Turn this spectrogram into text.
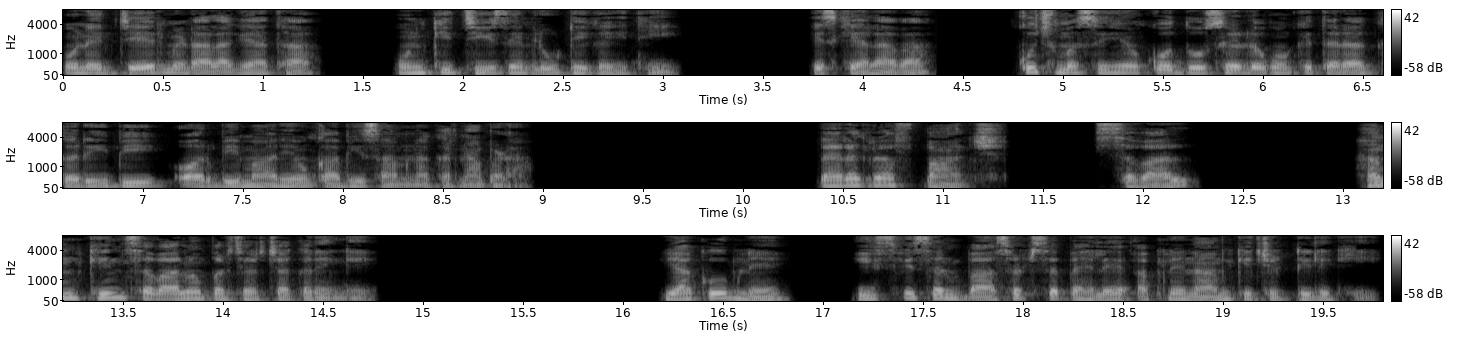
उन्हें जेल में डाला गया था, उनकी चीज़ें लूटी गई थी। इसके अलावा कुछ मसीहियों को दूसरे लोगों की तरह गरीबी और बीमारियों का भी सामना करना पड़ा। पैराग्राफ पाँच। सवाल? हम किन सवालों पर चर्चा करेंगे? याकूब ने ईसवी सन बासठ से पहले अपने नाम की चिट्ठी लिखी।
